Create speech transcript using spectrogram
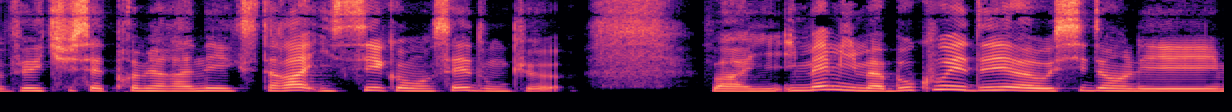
vécu cette première année, etc., il sait comment c'est. Donc, bah, il, même, il m'a beaucoup aidé euh, aussi dans les,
